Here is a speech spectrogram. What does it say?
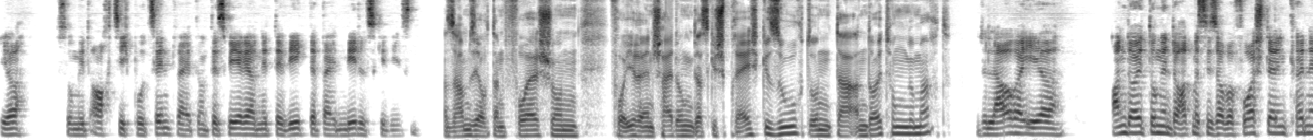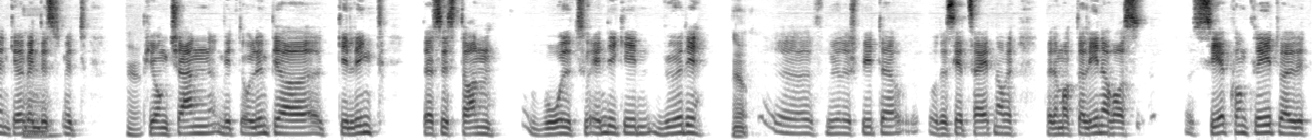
ja so mit 80 Prozent weiter. Und das wäre ja nicht der Weg der beiden Mädels gewesen. Also haben Sie auch dann vorher schon vor Ihrer Entscheidung das Gespräch gesucht und da Andeutungen gemacht? Mit der Laura eher Andeutungen, da hat man sich aber vorstellen können, gell, mhm. wenn das mit ja. Pyeongchang, mit Olympia gelingt, dass es dann wohl zu Ende gehen würde, ja. äh, früher oder später oder sehr zeitnah. bei der Magdalena war es sehr konkret, weil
